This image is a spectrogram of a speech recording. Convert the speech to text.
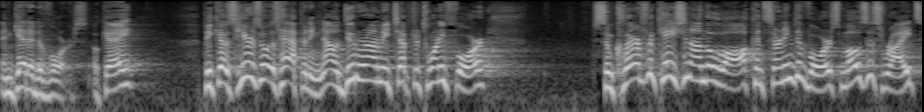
and get a divorce, okay? Because here's what was happening. Now in Deuteronomy chapter 24, some clarification on the law concerning divorce. Moses writes,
